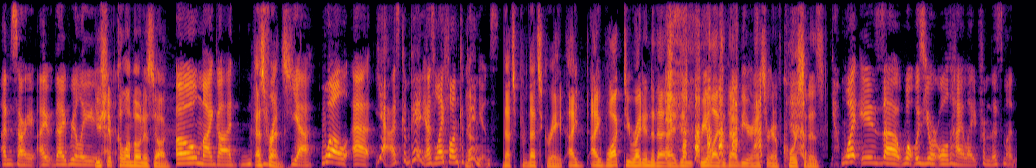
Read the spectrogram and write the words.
I'm sorry. I I really You ship Columbo and his dog Oh my god. as friends. Yeah. Well, uh yeah, as companion as lifelong companions. That's that's great. I I walked you right into that. I didn't realize that that would be your answer, and of course it is. What is uh what was your old highlight from this month?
